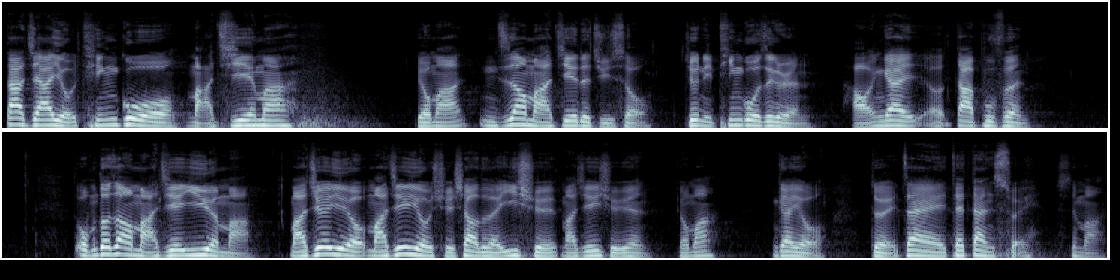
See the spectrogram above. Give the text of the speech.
大家有听过马街吗？有吗？你知道马街的举手，就你听过这个人。好，应该呃大部分，我们都知道马街医院嘛。马街也有马街也有学校对不对？医学马街医学院有吗？应该有。对，在在淡水是吗？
